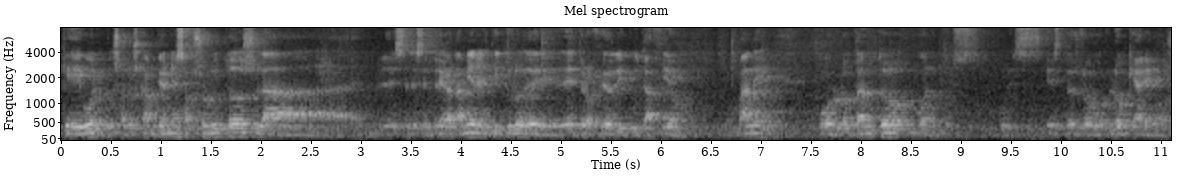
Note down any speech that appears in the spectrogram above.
que bueno, pues a los campeones absolutos se les entrega también el título de, trofeo de diputación, ¿vale? Por lo tanto, bueno, pues, pues esto es lo, que haremos.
